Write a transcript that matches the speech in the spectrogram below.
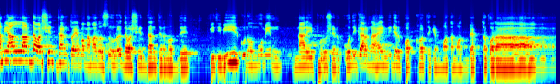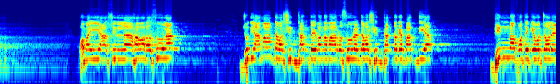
আমি আল্লাহর দেওয়া সিদ্ধান্ত এবং আমার রসুলের দেওয়া সিদ্ধান্তের মধ্যে পৃথিবীর কোনো মুমিন, নারী, পুরুষের অধিকার নাই নিজের পক্ষ থেকে মতামত ব্যক্ত করা। যদি আমার দেওয়া সিদ্ধান্ত এবং আমার রসুলের দেওয়া সিদ্ধান্তকে বাদ দিয়া ভিন্ন পথে কেউ চলে,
